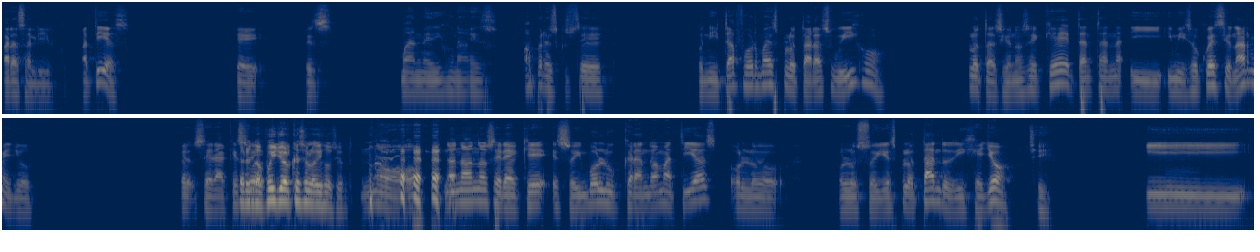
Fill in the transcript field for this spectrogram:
para salir con Matías. Que, pues, man me dijo una vez, ah, pero es que usted, bonita forma de explotar a su hijo. Explotación no sé qué, tan, tan, y, y me hizo cuestionarme yo. Pero ¿será que Pero soy- no fui yo el que se lo dijo, ¿cierto? no, no, no, no, ¿será que estoy involucrando a Matías o lo, o lo estoy explotando? Dije yo. Sí. Y,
